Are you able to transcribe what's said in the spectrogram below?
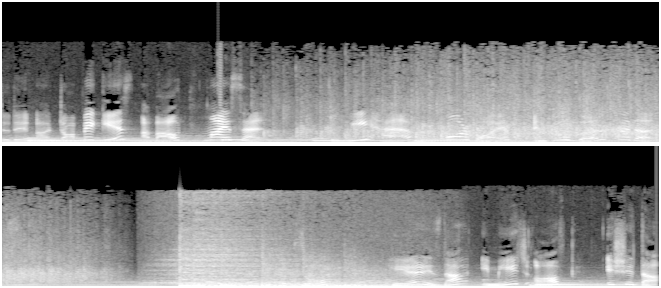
today our uh, topic is about myself. So we have four boys and two girls with us. So here is the image of Ishita.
